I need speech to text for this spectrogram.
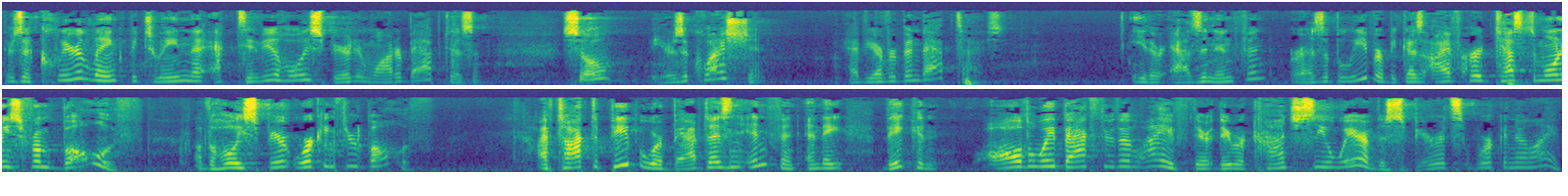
There's a clear link between the activity of the Holy Spirit and water baptism. So here's a question Have you ever been baptized? Either as an infant or as a believer, because I've heard testimonies from both of the Holy Spirit working through both. I've talked to people who were baptized as an infant, and they, they can, all the way back through their life, they were consciously aware of the Spirit's work in their life.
